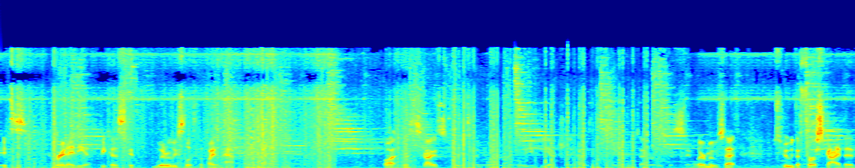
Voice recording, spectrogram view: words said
It's a great idea, because it literally splits the fight in half. But this guy's pretty simple. I believe he actually has the same moveset, or at least a similar moveset to the first guy, the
